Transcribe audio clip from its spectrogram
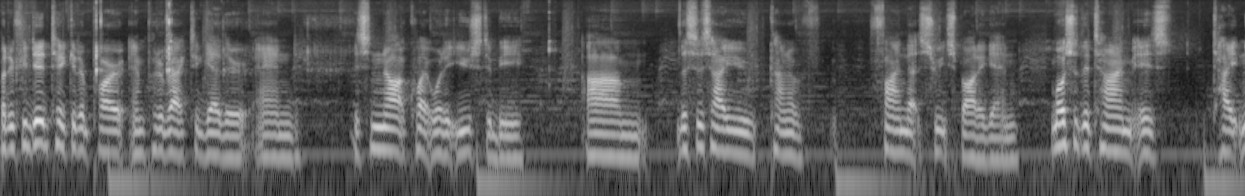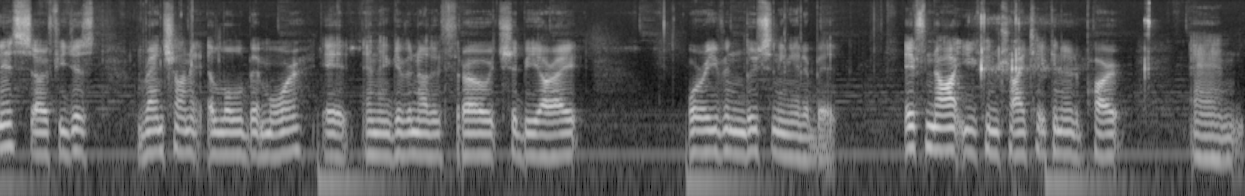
But if you did take it apart and put it back together and it's not quite what it used to be, um, this is how you kind of find that sweet spot again. Most of the time is tightness, so if you just wrench on it a little bit more it and then give another throw, it should be alright. Or even loosening it a bit. If not, you can try taking it apart and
